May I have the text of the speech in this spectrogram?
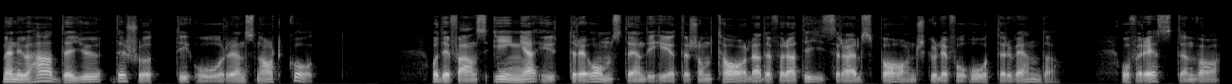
Men nu hade ju de 70 åren snart gått och det fanns inga yttre omständigheter som talade för att Israels barn skulle få återvända. Och förresten, vad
